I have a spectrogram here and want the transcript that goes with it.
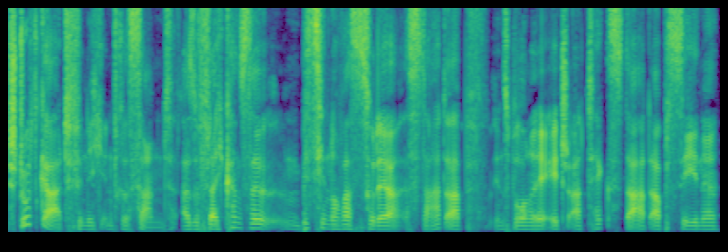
Stuttgart finde ich interessant. Also vielleicht kannst du ein bisschen noch was zu der Startup, insbesondere der HR-Tech-Startup-Szene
